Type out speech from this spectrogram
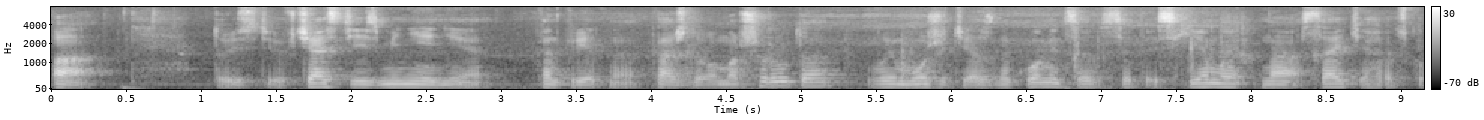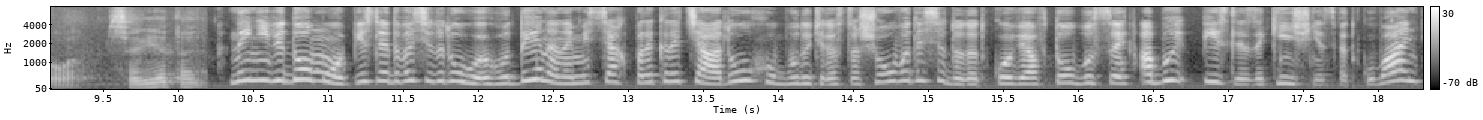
То есть в части изменения конкретно каждого маршрута вы можете ознакомиться с этой схемой на сайте городского совета Нині відомо, після 22-ї години на місцях перекриття руху будуть розташовуватися додаткові автобуси, аби після закінчення святкувань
